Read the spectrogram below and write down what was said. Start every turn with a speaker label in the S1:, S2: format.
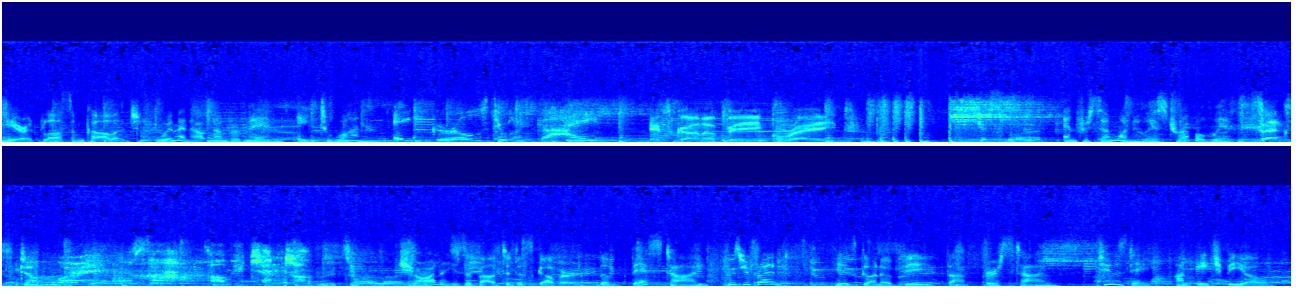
S1: Here at Blossom College, women outnumber men 8 to 1.
S2: Eight girls to a guy?
S3: It's gonna be great.
S2: Just work.
S1: And for someone who has trouble with
S3: Sex.
S2: Don't worry. I'll be gentle.
S1: Charlie's about to discover the best time
S2: Who's your friend?
S1: He's gonna be the first time. Tuesday on HBO.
